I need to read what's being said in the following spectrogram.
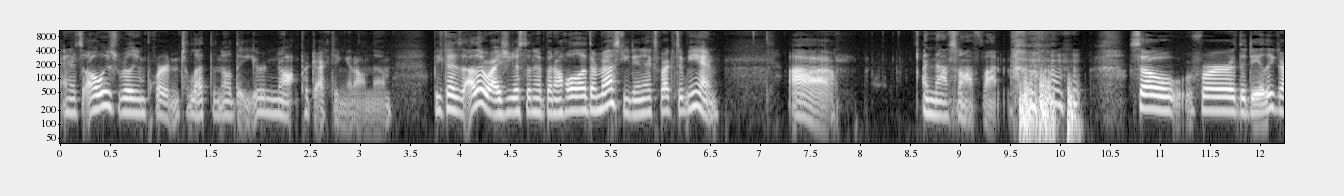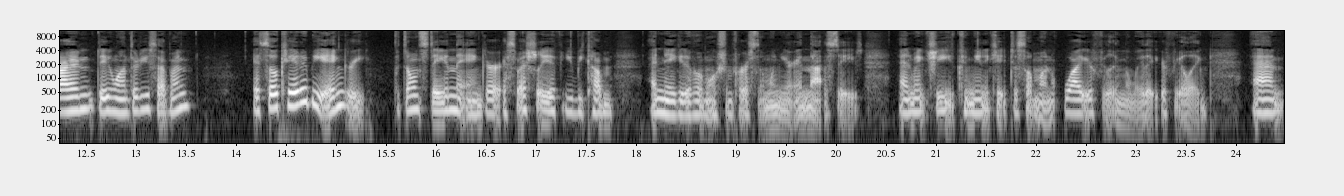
And it's always really important to let them know that you're not projecting it on them. Because otherwise, you just end up in a whole other mess you didn't expect to be in. Uh, and that's not fun. so, for the daily grind, day 137, it's okay to be angry, but don't stay in the anger, especially if you become a negative emotion person when you're in that stage. And make sure you communicate to someone why you're feeling the way that you're feeling. And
